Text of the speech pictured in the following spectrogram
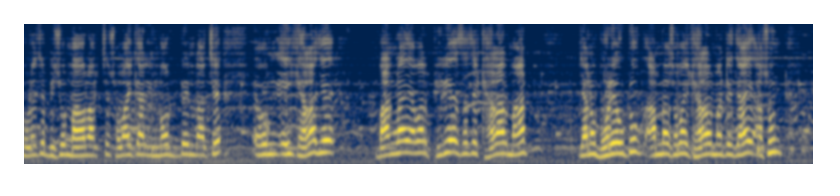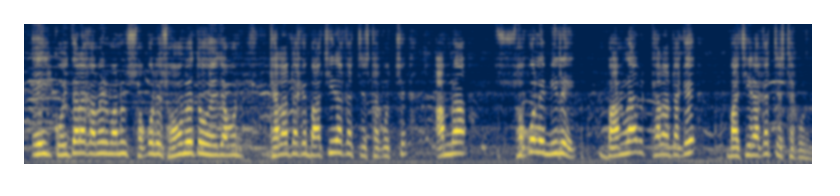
চলেছে, ভীষণ ভালো লাগছে, সবাইকার ইনভলভমেন্ট আছে এবং এই খেলা যে বাংলায় আবার ফিরে এসেছে খেলার মাঠ যেন ভরে উঠুক, আমরা সবাই খেলার মাঠে যাই। আসুন, এই কৈতারা গ্রামের মানুষ সকলে সমবেত হয়ে যেমন খেলাটাকে বাঁচিয়ে রাখার চেষ্টা করছে, আমরা সকলে মিলে বাংলার খেলাটাকে বাঁচিয়ে রাখার চেষ্টা করব।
